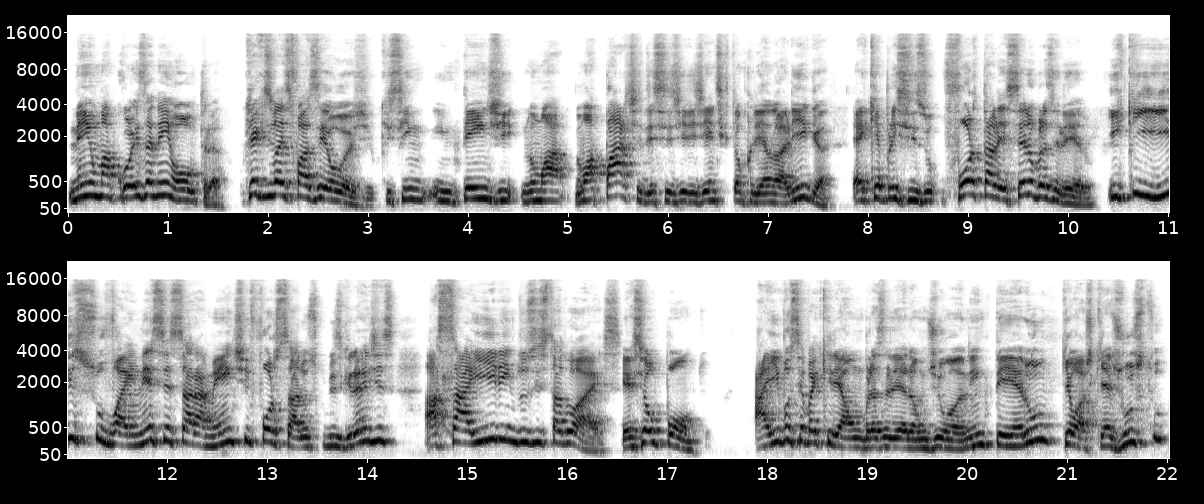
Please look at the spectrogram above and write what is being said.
nem uma coisa nem outra. O que, é que se vai fazer hoje? O que se entende numa, numa parte desses dirigentes que estão criando a liga é que é preciso fortalecer o brasileiro e que isso vai necessariamente forçar os clubes grandes a saírem dos estaduais. Esse é o ponto. Aí você vai criar um brasileirão de um ano inteiro, que eu acho que é justo,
